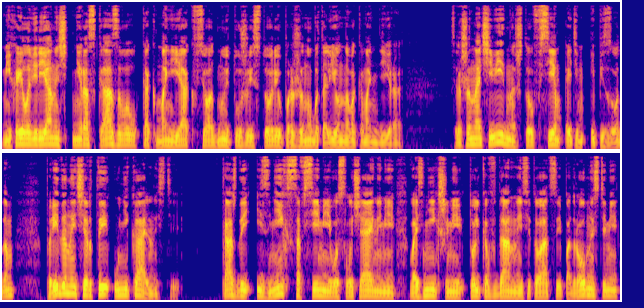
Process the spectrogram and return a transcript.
Михаил Аверьяныч не рассказывал, как маньяк, всю одну и ту же историю про жену батальонного командира. Совершенно очевидно, что всем этим эпизодам приданы черты уникальности – Каждый из них со всеми его случайными, возникшими только в данной ситуации подробностями,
